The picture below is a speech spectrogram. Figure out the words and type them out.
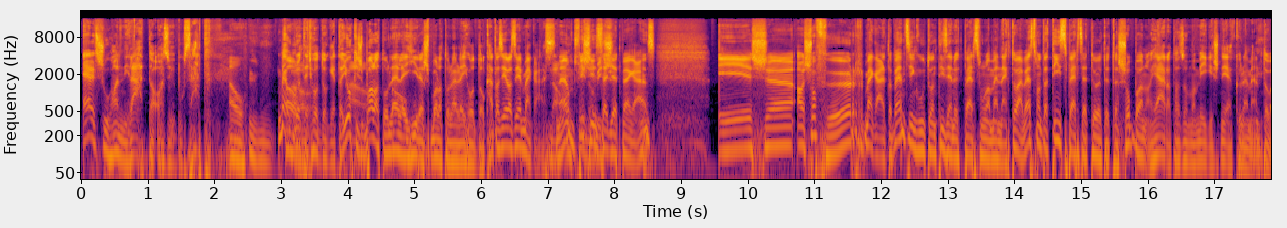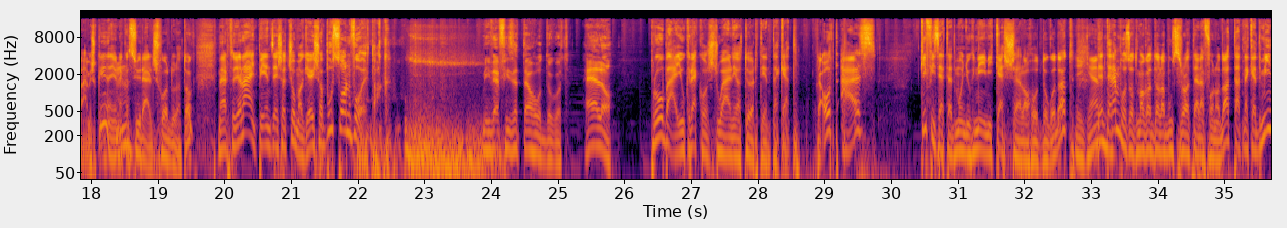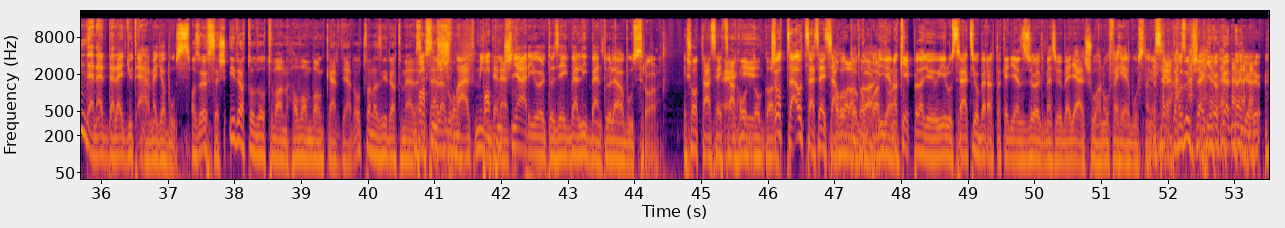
elsuhanni látta az ő buszát. Oh. Beugrott Oh. egy hotdogért. A jó kis Balaton lelei, híres Balaton lelei hotdog. Hát azért azért megállsz, Na, nem? is. egyet, megállsz. És a sofőr megállt a benzinkúton, 15 perc múlva mennek tovább. Ezt mondta, 10 percet töltött a shopban, a járat azonban mégis nélküle ment tovább. És innen jönnek a szürális fordulatok, mert hogy a lány pénze és a csomagja is a buszon voltak. Mivel fizette a hotdogot? Hello! próbáljuk rekonstruálni a történteket. De ott állsz, kifizeted mondjuk némi kessel a hotdogodat, Igen. de te nem hozod magaddal a buszról a telefonodat, tehát neked mindeneddel együtt elmegy a busz. Az összes iratod ott van, ha van bankkártyád, ott van az irat mellett. Papucs, mindenet. papucs nyári öltözékben libbentő le a buszról. És ott állsz egy szál Ennyi. hotdoggal. És ott, ott szállsz egy hotdoggal. Balatonparton. Igen, a képen nagyon jó illusztráció, beraktak egy ilyen zöld mezőbe egy elsuhanó fehér busz. Nagyon szeretem az újságírókat, nagyon jó.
